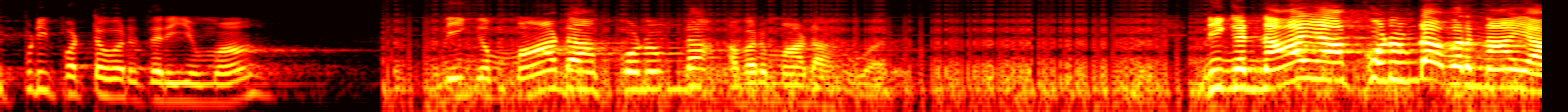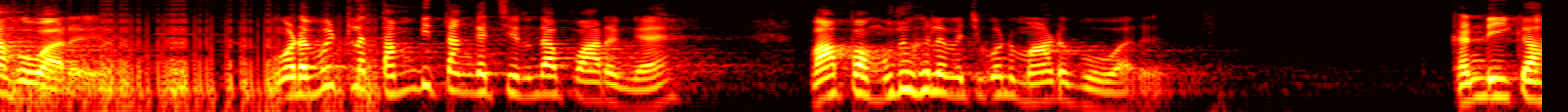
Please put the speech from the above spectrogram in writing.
எப்படிப்பட்டவர் தெரியுமா? நீங்க மாடாக்கணும்டா அவர் மாடாகுவாரு. நீங்க நாயாக்கணும்டா அவர் நாயாகுவாரு. உங்களோட வீட்டுல தம்பி தங்கச்சி இருந்தா பாருங்க வாப்பா முதுகுல வச்சுக்கொண்டு மாடு போவாரு. கண்டிக்கா.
